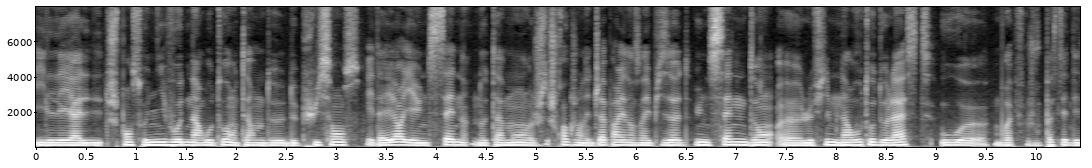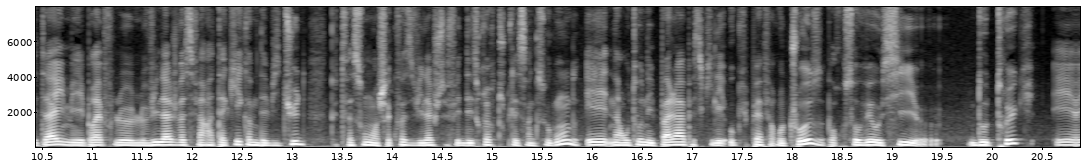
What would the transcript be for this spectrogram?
il est, je pense, au niveau de Naruto en termes de, puissance. Et d'ailleurs, il y a une scène, notamment, je, crois que j'en ai déjà parlé dans un épisode, une scène dans euh, le film Naruto de Last où, euh, bref, je vous passe les détails, mais bref, le, village va se faire attaquer comme d'habitude. Que de toute façon, à chaque fois, ce village se fait détruire toutes les 5 secondes. Et Naruto n'est pas là parce qu'il est occupé à faire autre chose pour sauver aussi d'autres trucs. Et,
